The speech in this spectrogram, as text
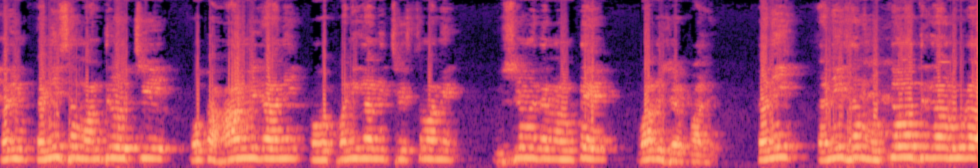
మరి కనీసం మంత్రి వచ్చి ఒక హామీ కానీ ఒక పని కానీ చేస్తామనే విషయం ఏదైనా ఉంటే వాళ్ళు చెప్పాలి. కానీ కనీసం ముఖ్యమంత్రి గారు కూడా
